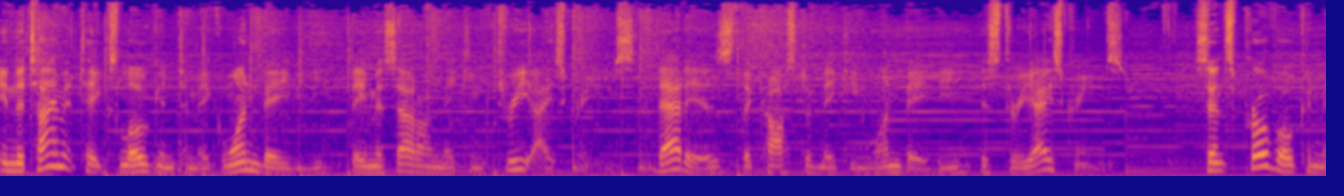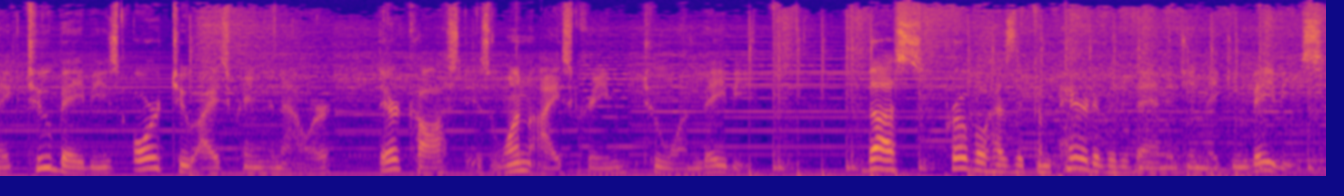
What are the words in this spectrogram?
In the time it takes Logan to make one baby, they miss out on making three ice creams. That is, the cost of making one baby is three ice creams. Since Provo can make two babies or two ice creams an hour, their cost is one ice cream to one baby. Thus, Provo has the comparative advantage in making babies,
